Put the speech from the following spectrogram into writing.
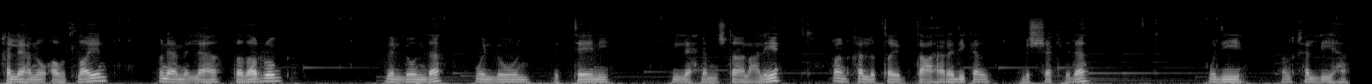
خليها no outline ونعمل لها تدرج باللون ده واللون التاني اللي إحنا بنشتغل عليه وهنخلي ال type بتاعها radial بالشكل ده ودي هنخليها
